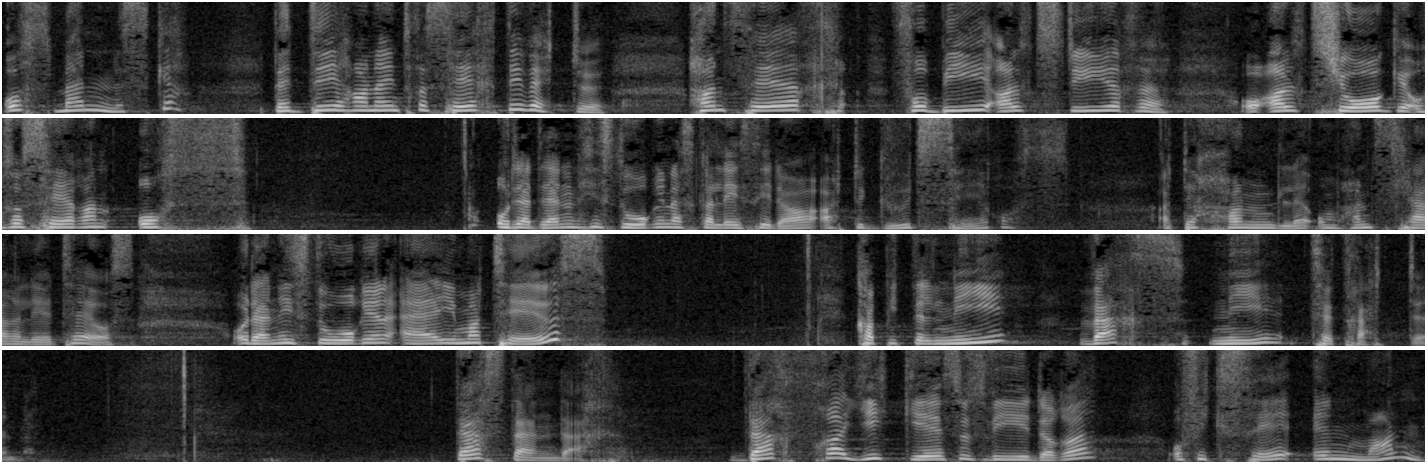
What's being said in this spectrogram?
Oss mennesker. Det er det han er interessert i, vet du. Han ser forbi alt styret og alt sjoget, og så ser han oss. Og det er den historien jeg skal lese i dag, at Gud ser oss. At det handler om hans kjærlighet til oss. Og den historien er i Matteus, kapittel 9, vers 9-13. Der står det Derfra gikk Jesus videre og fikk se en mann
